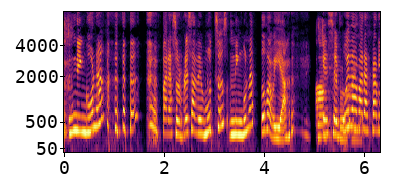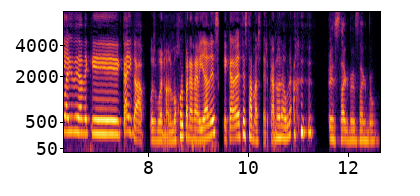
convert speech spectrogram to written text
Ninguna. Para sorpresa de muchos, ninguna todavía. Ah, que se pueda barajar la idea de que caiga. Pues bueno, a lo mejor para Navidades, que cada vez está más cerca, ¿no, Laura? Exacto, exacto.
